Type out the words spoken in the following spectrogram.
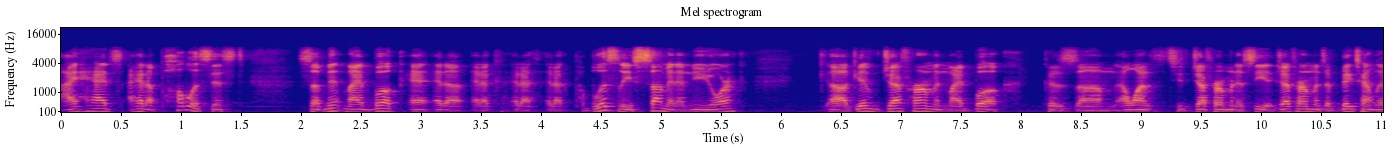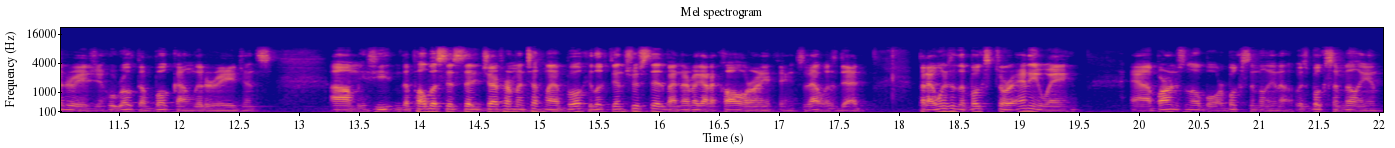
I had I had a publicist submit my book at, at, a, at, a, at, a, at a publicity summit in New York. Uh, give Jeff Herman my book because um, I wanted to, see Jeff Herman to see it. Jeff Herman's a big time literary agent who wrote the book on literary agents. Um, he, the publicist said Jeff Herman took my book. He looked interested, but I never got a call or anything, so that was dead. But I went to the bookstore anyway, uh, Barnes Noble or Books a Million. It was Books a Million,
